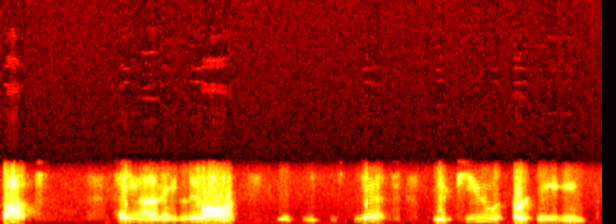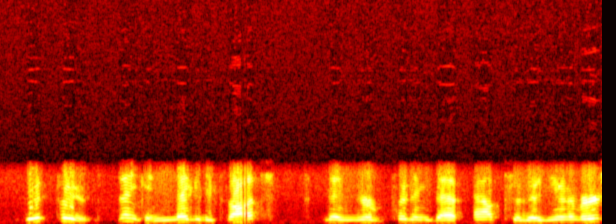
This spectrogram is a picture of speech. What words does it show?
Thoughts. Hey, honey, listen. thought? If, yes, if you are eating good food, thinking negative thoughts, then you're putting that out to the universe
